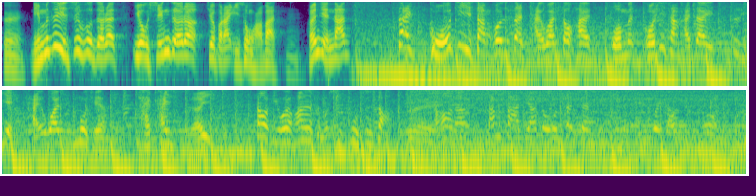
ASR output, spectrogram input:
对，你们自己自负责任，有刑责的就把他移送法办。嗯，很简单，在国际上或者在台湾都还，我们国际上还在试验，台湾目前才开始而已，到底会发生什么事不知道。对，然后呢，当大家都战战兢兢循规蹈矩之后，用不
